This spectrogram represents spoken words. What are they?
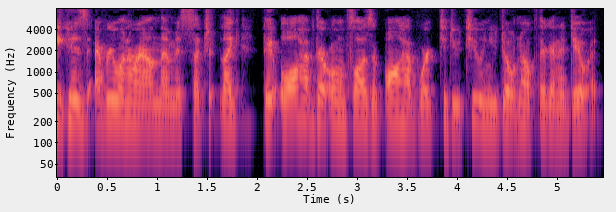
because everyone around them is such like they all have their own flaws and all have work to do too, and you don't know if they're going to do it.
